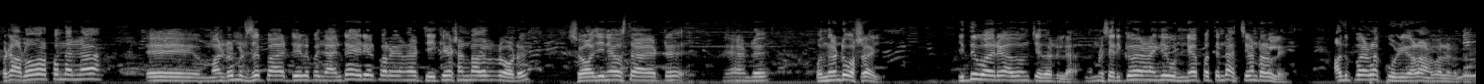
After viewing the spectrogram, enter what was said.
പക്ഷേ അതോടൊപ്പം തന്നെ ഈ മണ്ടൂർ മുനിസിപ്പാലിറ്റിയിൽ ഇപ്പം എന്റെ ഏരിയയിൽ പറയുന്ന ടി കെ ഷൺമാതൻ റോഡ് ശോചനീയാവസ്ഥയായിട്ട് ഏതാണ്ട് ഒന്ന് രണ്ട് വർഷമായി. ഇതുവരെ അതൊന്നും ചെയ്തിട്ടില്ല. നമ്മൾ ശരിക്കും പറയുകയാണെങ്കിൽ ഉണ്ണിയപ്പത്തിന്റെ അച്ചുകണ്ടല്ലേ അതുപോലുള്ള കുഴികളാണ് പലയിടത്തും.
